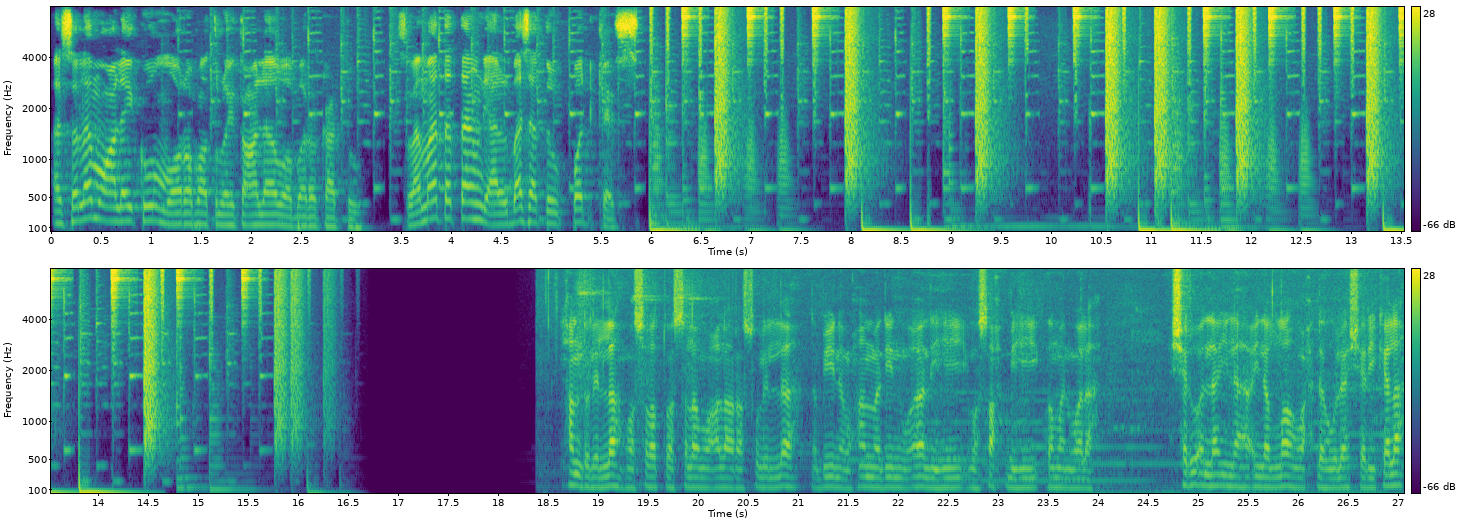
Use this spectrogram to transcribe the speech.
Assalamualaikum warahmatullahi taala wabarakatuh. Selamat datang di Alba Satu Podcast. Alhamdulillah wassalatu wassalamu ala rasulillah nabiyina Muhammadin wa alihi wa sahbihi wa man walah Asyhadu an la ilaha illallah wahdahu la syarikalah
